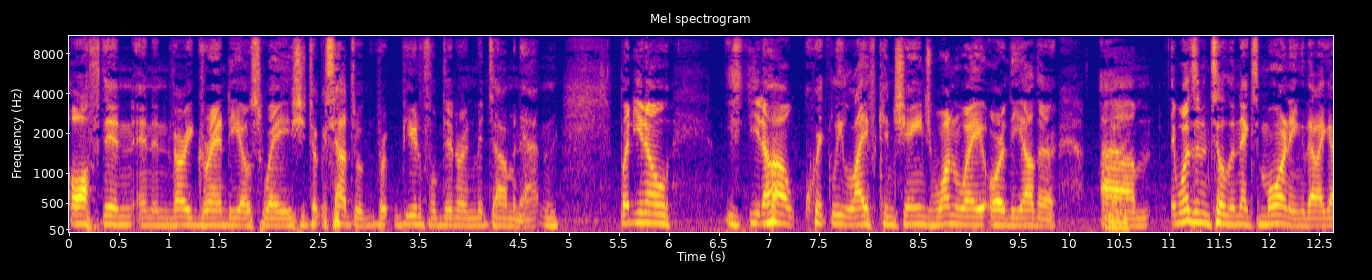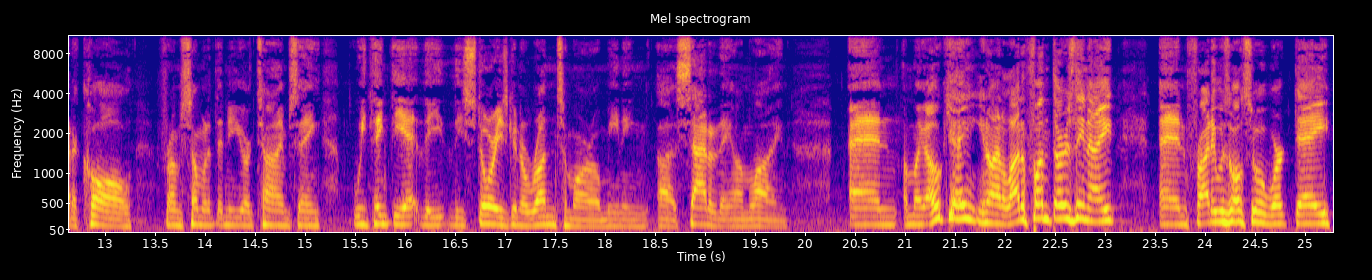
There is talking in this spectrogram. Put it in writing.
often and in very grandiose ways. She took us out to a beautiful dinner in Midtown Manhattan. But you know, you, you know how quickly life can change one way or the other. Um, It wasn't until the next morning that I got a call from someone at the New York Times saying we think the the the story is going to run tomorrow, meaning uh, Saturday online. And I'm like, okay, you know, I had a lot of fun Thursday night, and Friday was also a work day.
